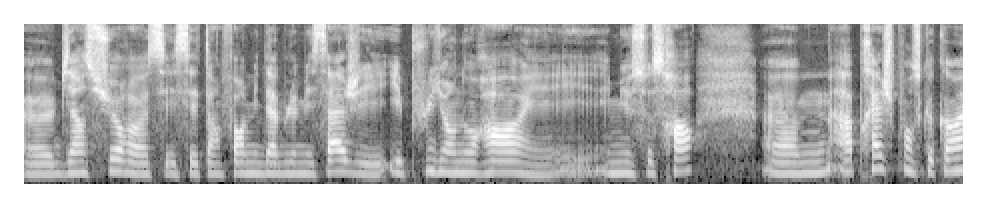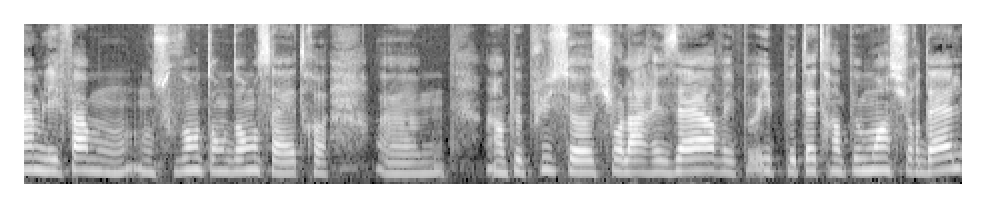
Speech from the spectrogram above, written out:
euh, bien sûr, c'est un formidable message et, plus il y en aura et, mieux ce sera. après, je pense que quand même les femmes ont, souvent tendance à être un peu plus sur la réserve et, peut-être un peu moins sur d'elles.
